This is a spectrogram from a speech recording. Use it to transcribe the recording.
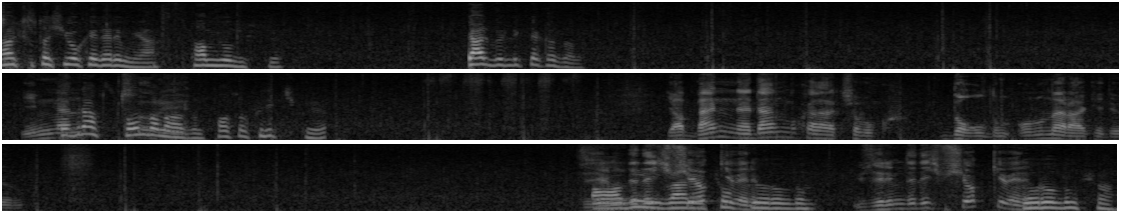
Ben şu taşı yok ederim ya. Tam yol üstü. Gel birlikte kazalım. İşte biraz son da lazım. Paso flip çıkıyor. Ya ben neden bu kadar çabuk doldum onu merak ediyorum. Üzerimde Abi de hiçbir ben şey yok çok ki benim. yoruldum. Üzerimde de hiçbir şey yok ki benim. Yoruldum şu an.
